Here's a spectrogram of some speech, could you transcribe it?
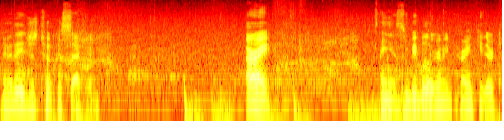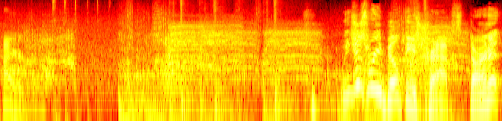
Maybe they just took a second. Alright. And yeah, some people are going to be cranky. They're tired. we just rebuilt these traps, darn it.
